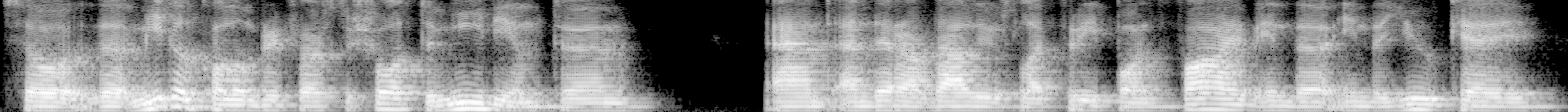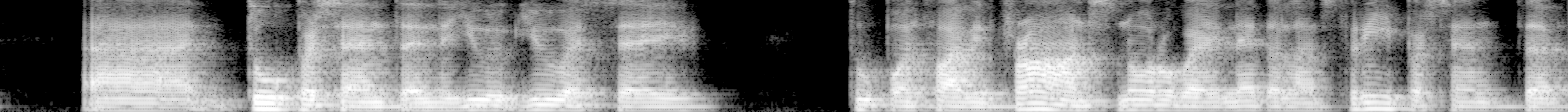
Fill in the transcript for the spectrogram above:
so the middle column refers to short to medium term, and and there are values like 3.5 in the in the UK, uh, 2% in the U USA, 2.5 in France, Norway, Netherlands, 3%. Uh,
